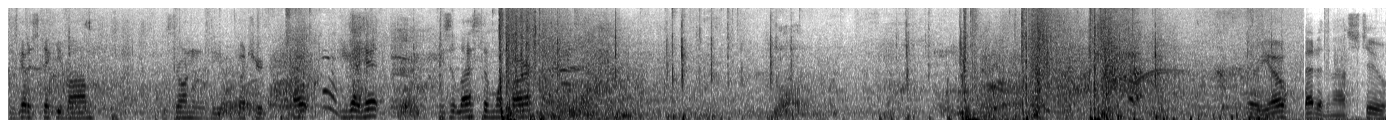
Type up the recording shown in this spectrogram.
He's got a sticky bomb. He's throwing it at the butchered. Oh, he got hit. He's at less than one bar. There we go. Better than us, too.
